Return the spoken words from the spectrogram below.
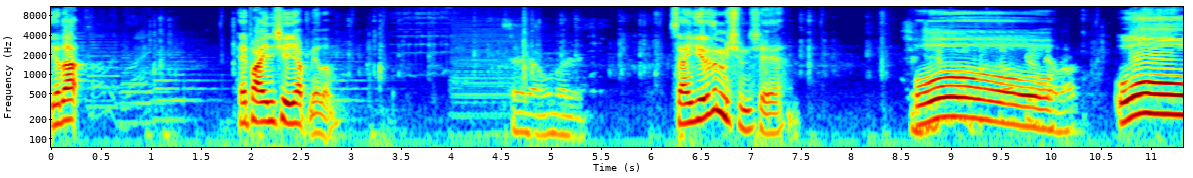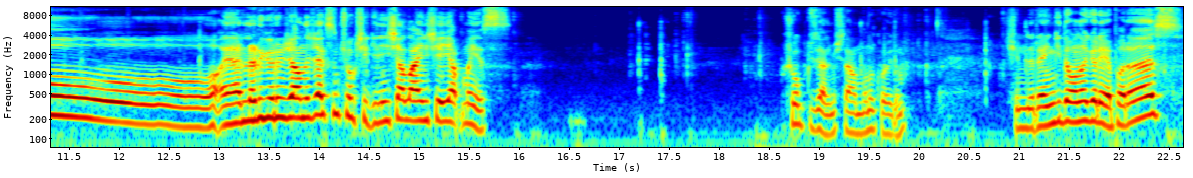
ya da hep aynı şeyi yapmayalım. Selamun aleyküm. Sen girdin mi şimdi şeye? Oo. Oo, ayarları görünce anlayacaksın çok şekil. İnşallah aynı şeyi yapmayız. Çok güzelmiş tamam bunu koydum. Şimdi rengi de ona göre yaparız.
